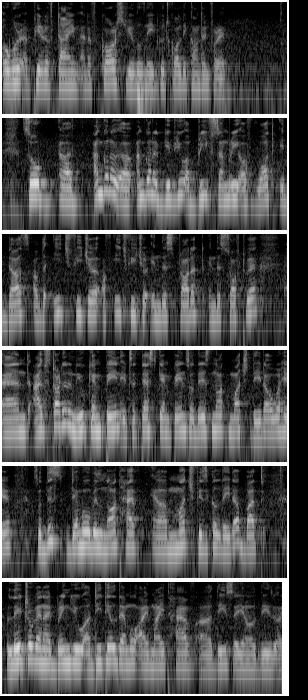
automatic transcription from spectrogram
over a period of time and of course you will need good quality content for it. So uh, I'm gonna uh, I'm gonna give you a brief summary of what it does of the each feature of each feature in this product in this software. And I've started a new campaign. It's a test campaign so there's not much data over here. So this demo will not have uh, much physical data but later when I bring you a detailed demo I might have uh, these you know these uh,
